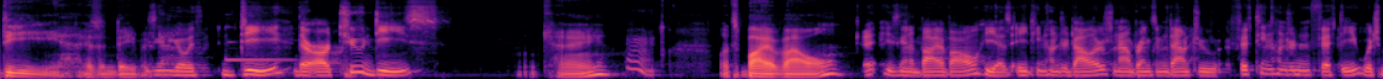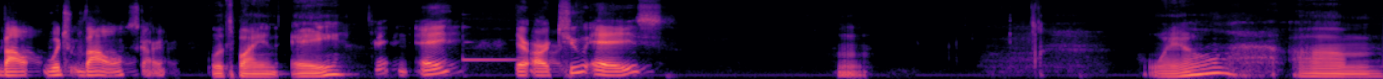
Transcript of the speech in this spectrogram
D as in David. He's gonna go with D. There are two D's. Okay. Hmm. Let's buy a vowel. Okay, he's gonna buy a vowel. He has eighteen hundred dollars. Now brings him down to fifteen hundred and fifty. Which vowel? Which vowel? Sorry. Let's buy an A. Okay, an A. There are two A's. Hmm. Well, um,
